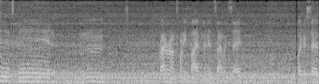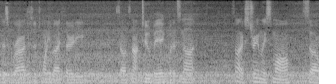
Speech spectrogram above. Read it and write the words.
and it's been mm, right around 25 minutes, I would say. Like I said, this garage is a 20 by 30, so it's not too big, but it's not it's not extremely small. So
